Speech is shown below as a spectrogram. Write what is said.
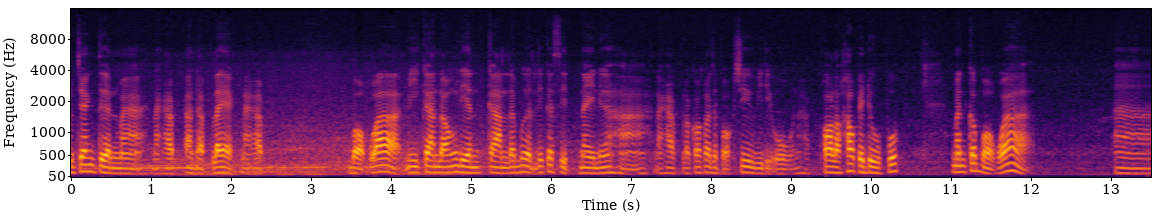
ลแจ้งเตือนมานะครับ อันดับแรกนะครับ บอกว่ามีการร้องเรียนการละเมิดลิขสิทธิ์ในเนื้อหานะครับ แล้วก็ก็จะบอกชื่อวิดีโอนะครับ พอเราเข้าไปดูปุ๊บ มันก็บอกว่าอ่า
